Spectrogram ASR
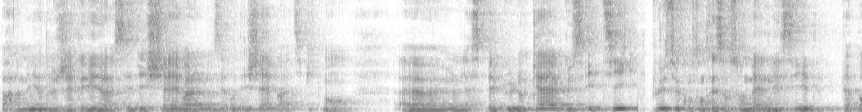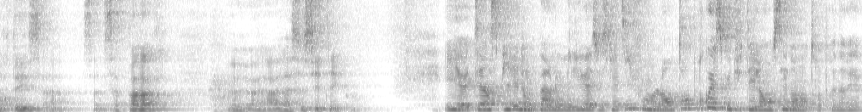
par la manière de gérer euh, ses déchets, voilà le zéro déchet, bah, typiquement. Euh, l'aspect plus local, plus éthique, plus se concentrer sur soi-même et essayer d'apporter sa, sa, sa, part euh, à la société. Quoi. Et euh, tu es inspiré donc par le milieu associatif, on l'entend. Pourquoi est-ce que tu t'es lancé dans l'entrepreneuriat?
